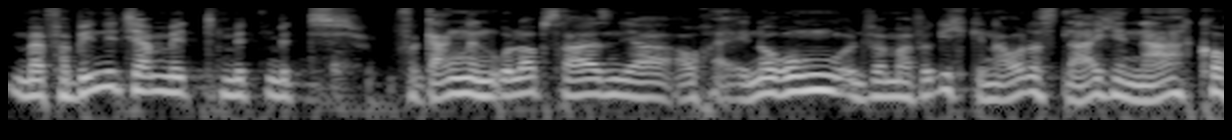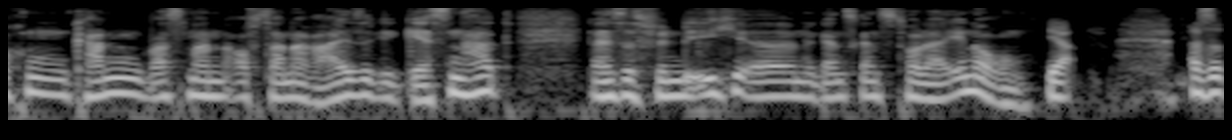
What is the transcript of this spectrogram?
man verbindet ja mit, mit, mit vergangenen Urlaubsreisen ja auch Erinnerungen und wenn man wirklich genau das gleiche nachkochen kann, was man auf seiner Reise gegessen hat, dann ist das, finde ich, äh, eine ganz, ganz tolle Erinnerung. Ja, also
